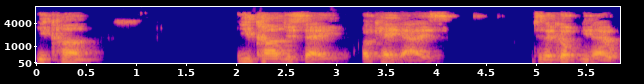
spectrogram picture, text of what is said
you can't you can't just say, okay guys, to the couple, you know,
